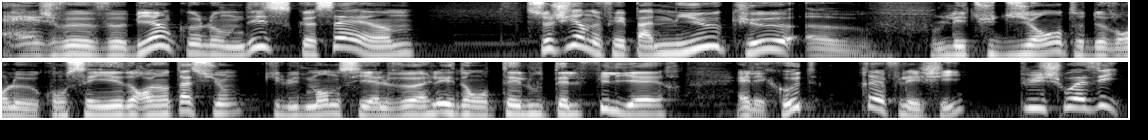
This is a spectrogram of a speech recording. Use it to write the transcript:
eh, je veux, bien que l'on me dise ce que c'est. Hein. Ce chien ne fait pas mieux que euh, l'étudiante devant le conseiller d'orientation qui lui demande si elle veut aller dans telle ou telle filière. Elle écoute, réfléchit, puis choisit.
